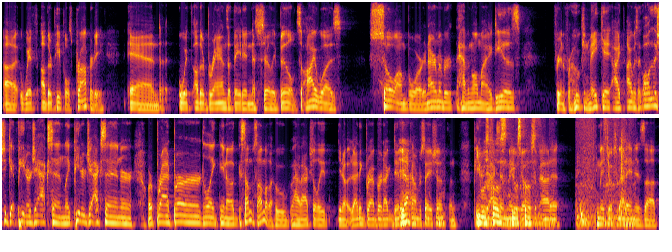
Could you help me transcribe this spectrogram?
uh, with other people's property and with other brands that they didn't necessarily build. So I was so on board. And I remember having all my ideas for you know for who can make it. I I was like, oh, they should get Peter Jackson, like Peter Jackson or or Brad Bird, like you know some some of the who have actually you know I think Brad Bird did Yeah. have conversations and Peter was Jackson close. He made was jokes close. about it. He made jokes about it in his uh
